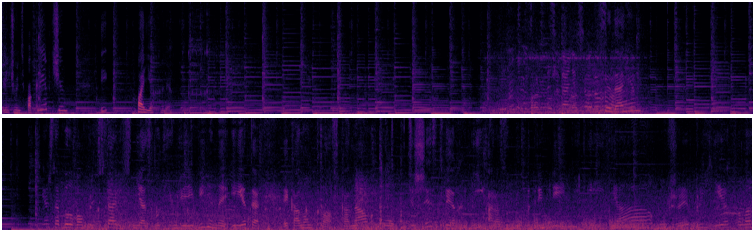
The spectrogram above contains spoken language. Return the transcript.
или что-нибудь покрепче и поехали. До свидания. Я же забыла вам представить. Меня зовут Юлия Рябинина, и это «Эконом-класс» – канал о путешествиях и о разумном потреблении. И я уже приехала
